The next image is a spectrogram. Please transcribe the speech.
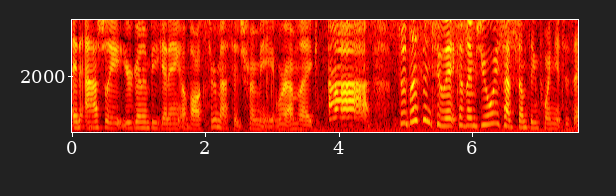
and Ashley, you're gonna be getting a Voxer message from me where I'm like, ah. So listen to it because I'm you always have something poignant to say.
